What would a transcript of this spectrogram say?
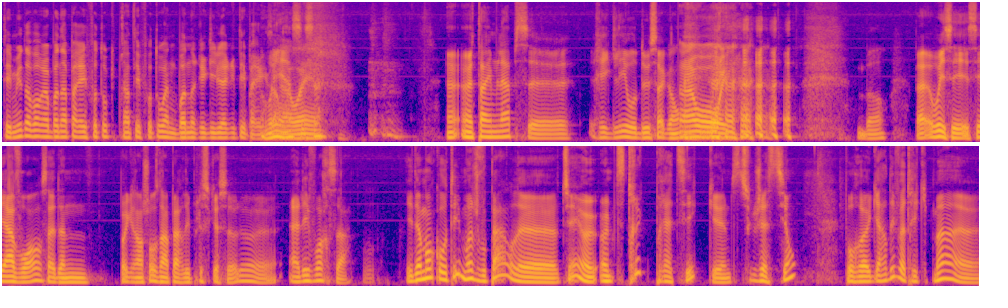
t'es mieux d'avoir un bon appareil photo qui prend tes photos à une bonne régularité, par exemple. Oui, hein, Ah ouais, c'est ça. Un, un time-lapse euh, réglé aux deux secondes. Ah ouais, ouais. Bon. Ben oui, c'est c'est à voir. Ça donne pas grand-chose d'en parler plus que ça. là. Euh, allez voir ça. Et de mon côté, moi, je vous parle, euh, tiens, un, un petit truc pratique, une petite suggestion pour euh, garder votre équipement euh,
